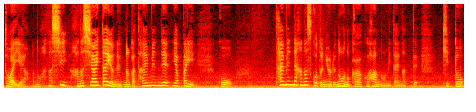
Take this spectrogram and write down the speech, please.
とはいえあの話話し合いたいよね。なんか対面でやっぱりこう対面で話すことによる脳の化学反応みたいなってきっと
